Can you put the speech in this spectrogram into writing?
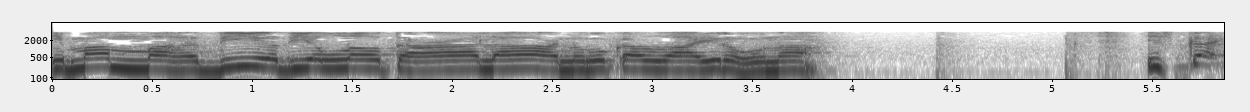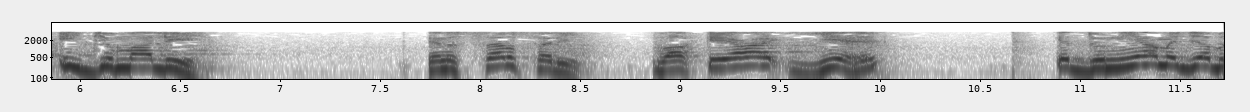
امام مہدی رضی اللہ تعالی عنہ کا ظاہر ہونا، اس کا اجمالی یعنی سرسری واقعہ یہ ہے کہ دنیا میں جب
